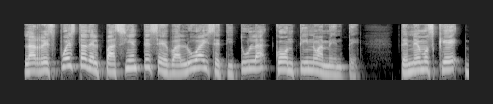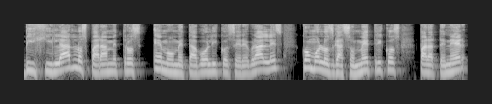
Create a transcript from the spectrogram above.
La respuesta del paciente se evalúa y se titula continuamente. Tenemos que vigilar los parámetros hemometabólicos cerebrales como los gasométricos para tener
